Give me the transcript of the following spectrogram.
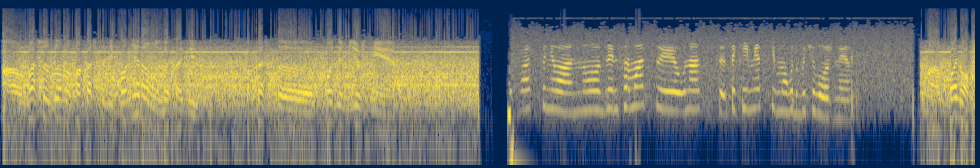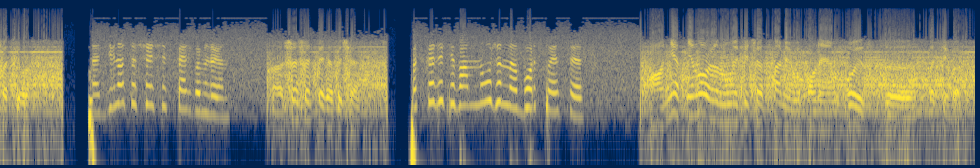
А в вашу зону пока что не планируем заходить, пока что ходим южнее. Вас поняла, но для информации у нас такие метки могут быть и ложные. А, понял, спасибо. Э, 9665 Гомель район. А, 665, отвечаю. Подскажите, вам нужен борт ПСС? А, нет, не нужен, мы сейчас сами выполняем поезд, э, спасибо.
